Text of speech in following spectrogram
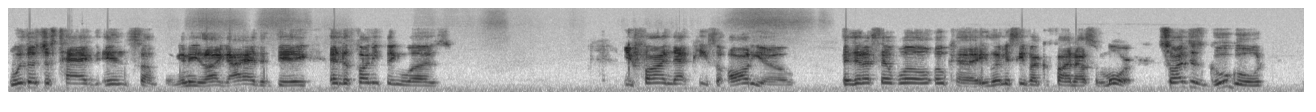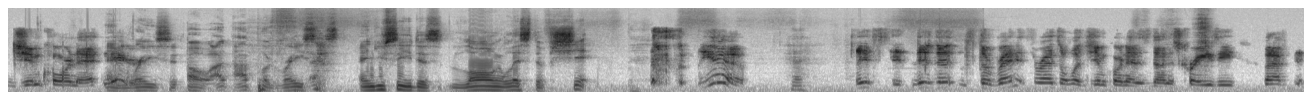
with us just tagged in something, and he like I had to dig. And the funny thing was, you find that piece of audio, and then I said, "Well, okay, let me see if I can find out some more." So I just Googled Jim Cornette And racist. Oh, I, I put racist, and you see this long list of shit. Yeah. It's it, there's the, the Reddit threads on what Jim Cornette has done is crazy, but I,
